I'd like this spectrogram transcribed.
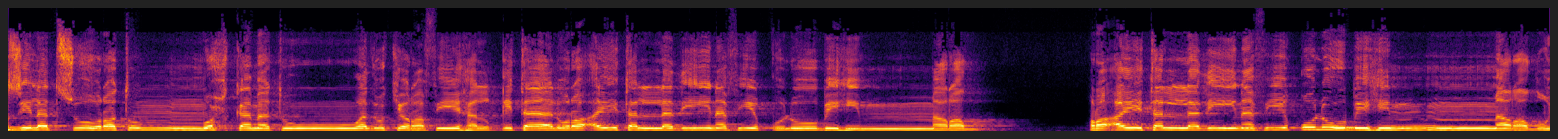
انزلت سورة محكمة وذكر فيها القتال رأيت الذين في قلوبهم مرض. رأيت الذين في قلوبهم مرض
